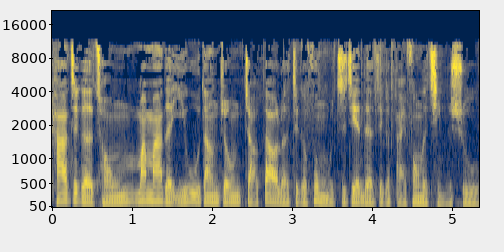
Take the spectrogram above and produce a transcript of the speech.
他这个从妈妈的遗物当中找到了这个父母之间的这个百封的情书。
